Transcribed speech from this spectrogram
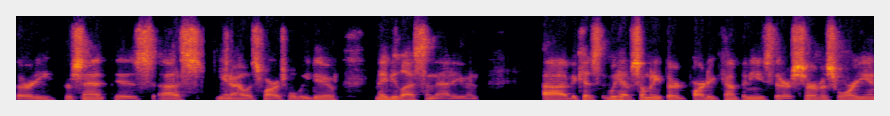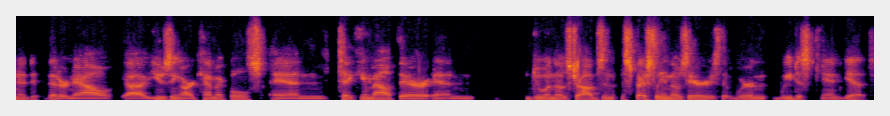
30 percent is us you know as far as what we do. Maybe less than that even uh, because we have so many third party companies that are service oriented that are now uh, using our chemicals and taking them out there and doing those jobs and especially in those areas that we're we just can't get.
